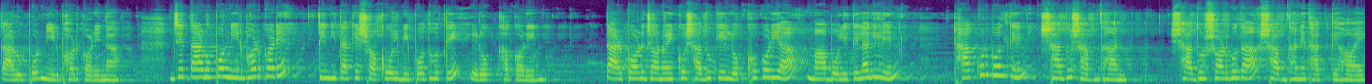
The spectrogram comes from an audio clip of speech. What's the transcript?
তার উপর নির্ভর করে না। যে তার উপর নির্ভর করে, তিনি তাকে সকল বিপদ হতে রক্ষা করেন। তারপর জনৈক সাধুকে লক্ষ্য করিয়া মা বলিতে লাগিলেন, ঠাকুর বলতেন, সাধু সাবধান। সাধুর সর্বদা সাবধানে থাকতে হয়।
